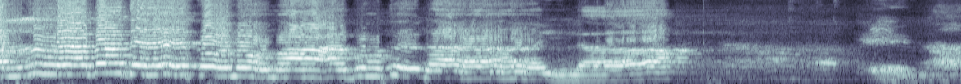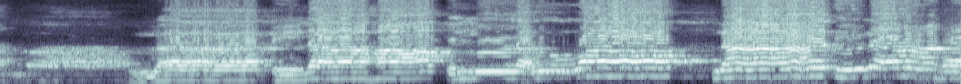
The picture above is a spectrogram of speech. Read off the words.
আল্লাহ বাদে কোন মাবুদ লাইলা লা ইলাহা ইল্লাল্লাহ লা ইলাহা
